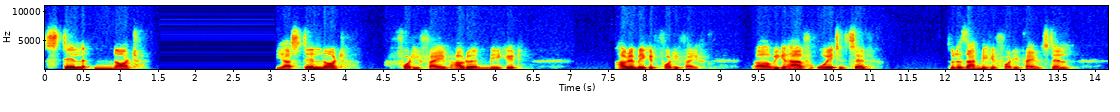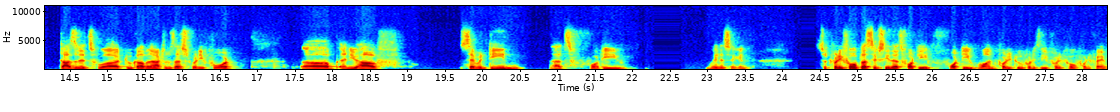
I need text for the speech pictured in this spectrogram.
still not yeah still not 45 how do i make it how do i make it 45 uh, we can have oh instead. So does that make it 45 it still doesn't. It's uh, two carbon atoms that's 24 uh, and you have 17 that's 40 wait a second. So 24 plus 16 that's 40 41 42 43 44 45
